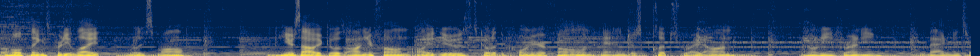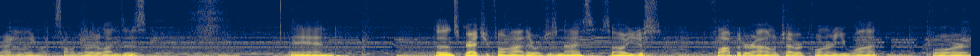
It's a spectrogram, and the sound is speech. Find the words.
The whole thing's pretty light, really small. And here's how it goes on your phone. All you do is go to the corner of your phone and it just clips right on. No need for any magnets or anything like some of the other lenses. And doesn't scratch your phone either, which is nice. So you just flop it around whichever corner you want for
